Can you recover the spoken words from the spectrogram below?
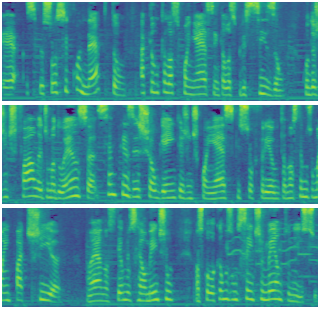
é as pessoas se conectam àquilo que elas conhecem, que elas precisam. Quando a gente fala de uma doença, sempre existe alguém que a gente conhece que sofreu, então nós temos uma empatia não é? Nós temos realmente um, nós colocamos um sentimento nisso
